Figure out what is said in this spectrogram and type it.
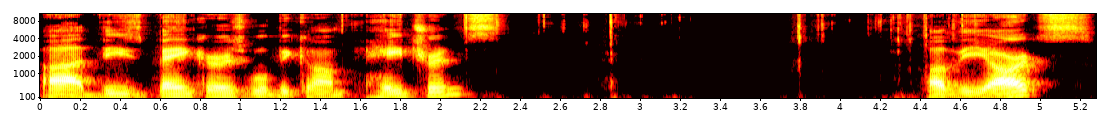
Uh, these bankers will become patrons of the arts.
